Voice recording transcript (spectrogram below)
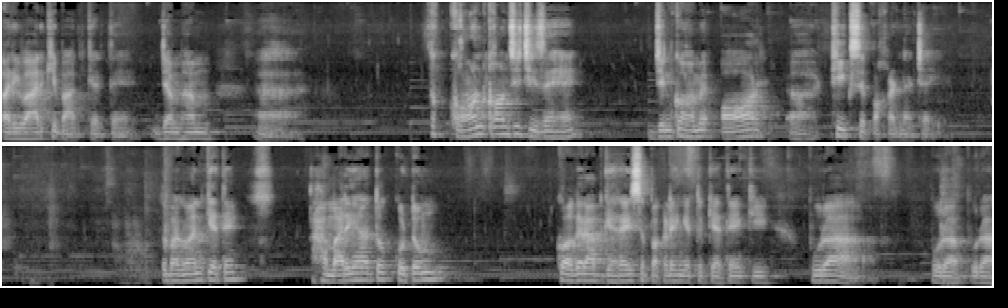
परिवार की बात करते हैं जब हम आ, तो कौन कौन सी चीज़ें हैं जिनको हमें और ठीक से पकड़ना चाहिए? तो भगवान कहते हैं हमारे यहाँ तो कुटुंब को अगर आप गहराई से पकड़ेंगे तो कहते हैं कि पूरा पूरा पूरा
